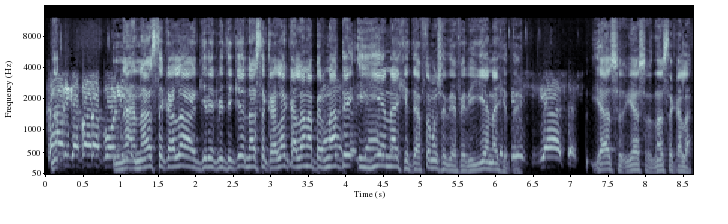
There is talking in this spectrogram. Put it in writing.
Χάρηκα πάρα πολύ. Να, να είστε καλά, κύριε Κριτικέ, να είστε καλά. Καλά να περνάτε. σας, γεια Υγεία σας. να έχετε. Αυτό μας ενδιαφέρει. Υγεία να έχετε. Επίσης, Γεια σας. Γεια σας, γεια σας, να είστε καλά.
